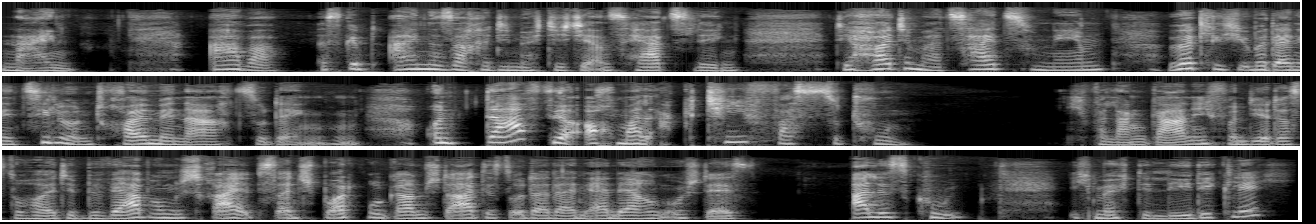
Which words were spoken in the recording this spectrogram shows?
Nein. Aber es gibt eine Sache, die möchte ich dir ans Herz legen, dir heute mal Zeit zu nehmen, wirklich über deine Ziele und Träume nachzudenken und dafür auch mal aktiv was zu tun. Ich verlange gar nicht von dir, dass du heute Bewerbungen schreibst, ein Sportprogramm startest oder deine Ernährung umstellst. Alles cool. Ich möchte lediglich,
